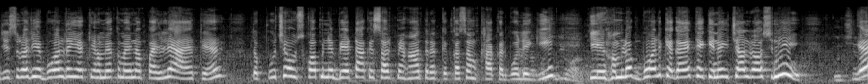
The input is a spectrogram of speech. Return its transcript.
जिस रोज ये बोल रही है कि हम एक महीना पहले आए थे तो पूछो उसको अपने बेटा के सर पे हाथ रख के कसम खाकर बोलेगी कि हम लोग बोल के गए थे कि नहीं चल रोशनी ए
